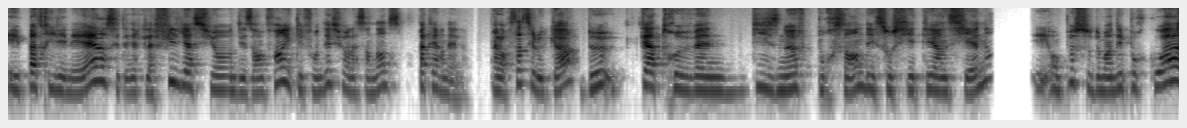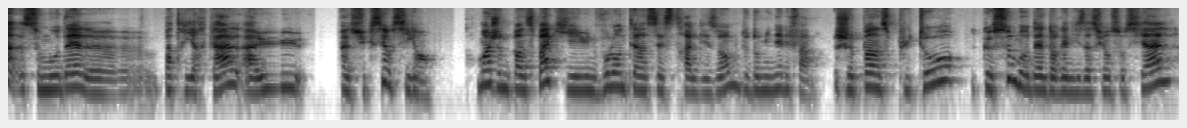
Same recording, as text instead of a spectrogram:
et patrilinéaires, c'est-à-dire que la filiation des enfants était fondée sur l'ascendance paternelle. Alors ça, c'est le cas de 99% des sociétés anciennes. Et on peut se demander pourquoi ce modèle euh, patriarcal a eu un succès aussi grand. Moi, je ne pense pas qu'il y ait une volonté ancestrale des hommes de dominer les femmes. Je pense plutôt que ce modèle d'organisation sociale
